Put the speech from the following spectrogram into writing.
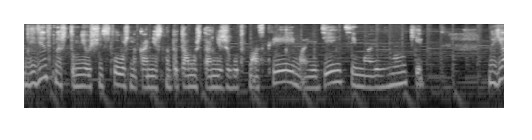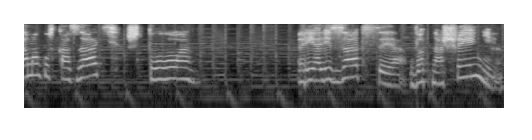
единственное, что мне очень сложно, конечно, потому что они живут в Москве, и мои дети, и мои внуки. Но я могу сказать, что реализация в отношениях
